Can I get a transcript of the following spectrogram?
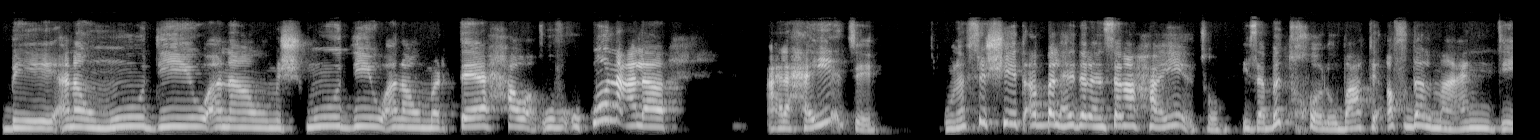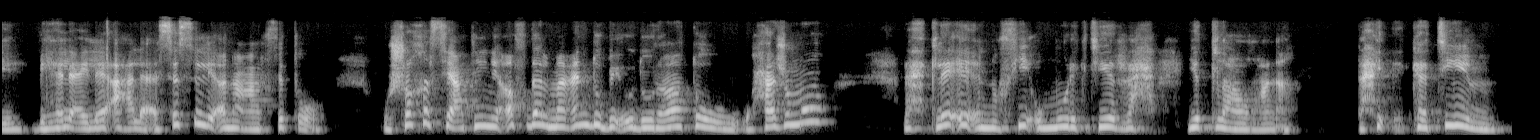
بانا ومودي وأنا ومش مودي وأنا ومرتاحة وكون على على حقيقتي. ونفس الشيء يتقبل هذا الإنسان على حقيقته. إذا بدخل وبعطي أفضل ما عندي بهالعلاقة على أساس اللي أنا عرفته والشخص يعطيني أفضل ما عنده بقدراته وحجمه رح تلاقي إنه في أمور كتير رح يطلعوا عنها. رح كتيم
